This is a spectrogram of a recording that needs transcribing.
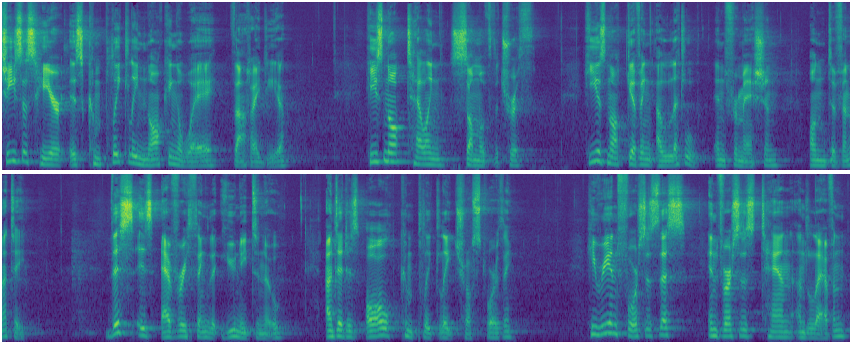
Jesus here is completely knocking away that idea. He's not telling some of the truth. He is not giving a little information on divinity. This is everything that you need to know, and it is all completely trustworthy. He reinforces this in verses 10 and 11,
